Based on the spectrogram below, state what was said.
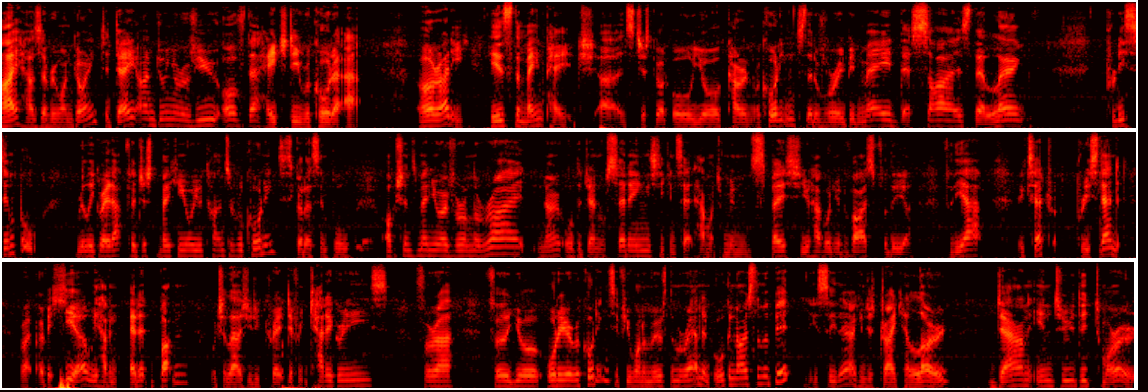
Hi, how's everyone going? Today I'm doing a review of the HD Recorder app. Alrighty, here's the main page. Uh, it's just got all your current recordings that have already been made, their size, their length. Pretty simple. Really great app for just making all your kinds of recordings. It's got a simple options menu over on the right, you know, all the general settings. You can set how much minimum space you have on your device for the uh, for the app, etc pretty standard. Right, over here we have an edit button which allows you to create different categories for uh, for your audio recordings if you want to move them around and organize them a bit. You see there, I can just drag hello down into the tomorrow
